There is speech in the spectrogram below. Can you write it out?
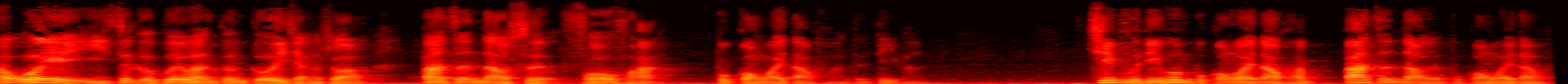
而我也以这个规范跟各位讲说，八正道是佛法不共外道法的地方。七菩提分不共外道法，八正道也不共外道法。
